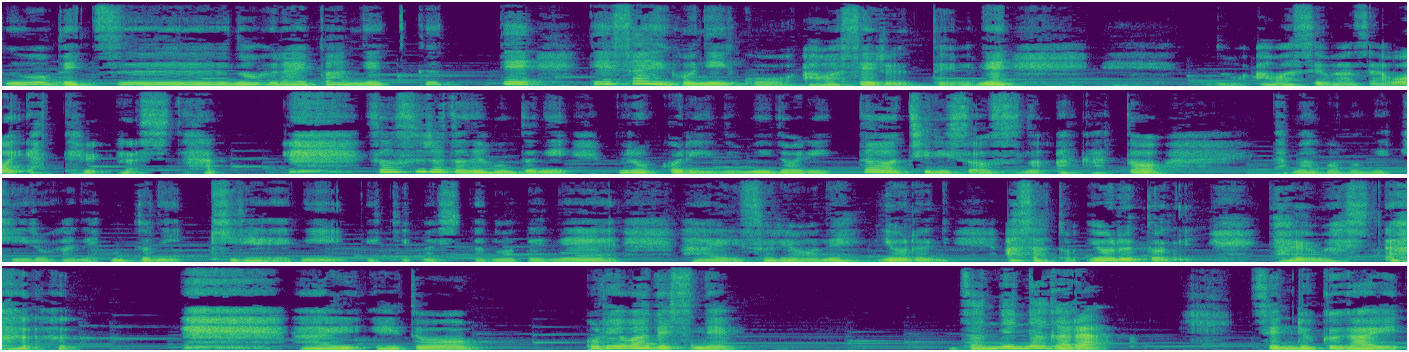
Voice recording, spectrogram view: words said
グを別のフライパンで作って、で、最後にこう合わせるというね、えー、この合わせ技をやってみました。そうするとね、本当にブロッコリーの緑とチリソースの赤と、卵のね、黄色がね、本当に綺麗にできましたのでね、はい、それをね、夜に、朝と夜とに食べました。はい、えっ、ー、と、これはですね、残念ながら戦力外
